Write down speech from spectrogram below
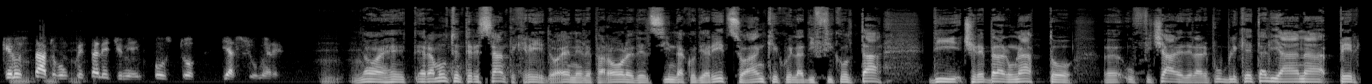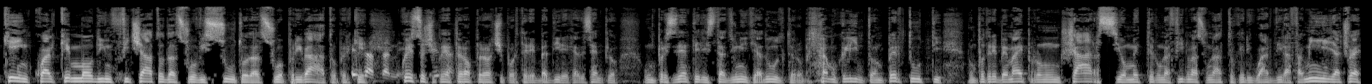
che lo Stato con questa legge mi ha imposto di assumere. No, eh, era molto interessante, credo, eh, nelle parole del sindaco di Arezzo, anche quella difficoltà di celebrare un atto eh, ufficiale della Repubblica Italiana perché in qualche modo inficiato dal suo vissuto, dal suo privato, perché questo ci, esatto. però, però ci porterebbe a dire che ad esempio un presidente degli Stati Uniti adultero, prendiamo Clinton per tutti, non potrebbe mai pronunciarsi o mettere una firma su un atto che riguardi la famiglia, cioè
